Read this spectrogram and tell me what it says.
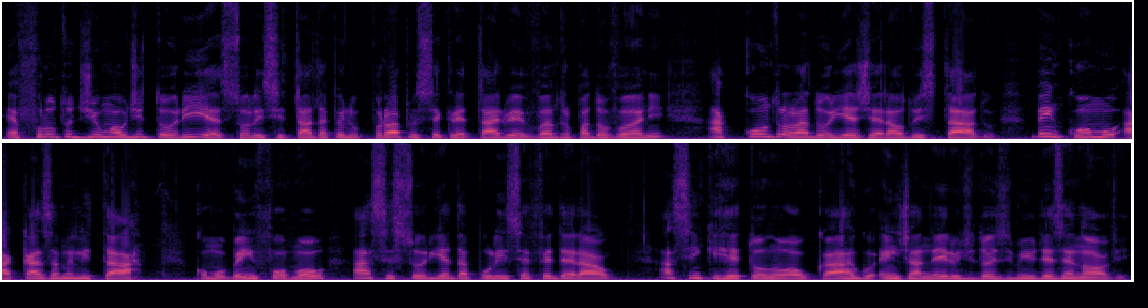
é fruto de uma auditoria solicitada pelo próprio secretário Evandro Padovani à Controladoria Geral do Estado, bem como à Casa Militar, como bem informou a assessoria da Polícia Federal, assim que retornou ao cargo em janeiro de 2019.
